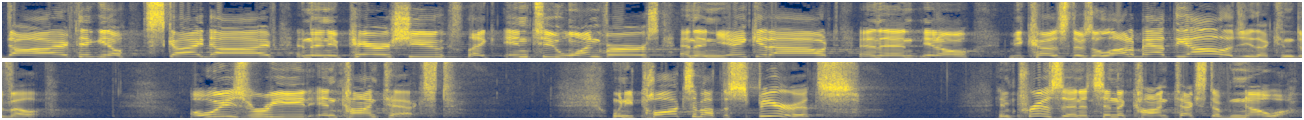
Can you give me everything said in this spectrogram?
dive, you know, skydive, and then you parachute like into one verse and then yank it out, and then, you know, because there's a lot of bad theology that can develop. Always read in context. When he talks about the spirits in prison, it's in the context of Noah.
